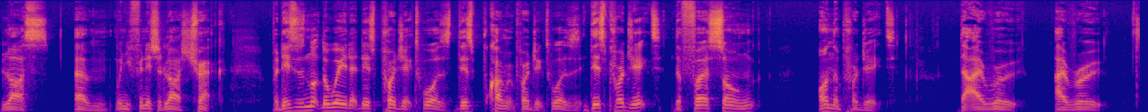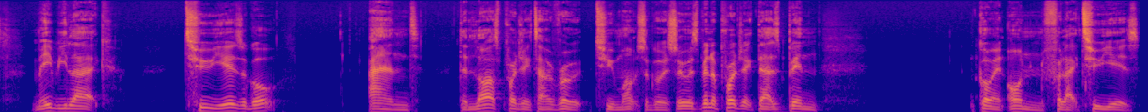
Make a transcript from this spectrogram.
last um when you finish the last track. But this is not the way that this project was. This current project was. This project, the first song on the project that I wrote, I wrote maybe like two years ago, and the last project I wrote two months ago. So it's been a project that's been going on for like two years,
